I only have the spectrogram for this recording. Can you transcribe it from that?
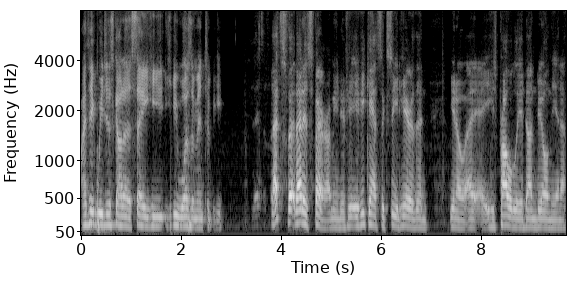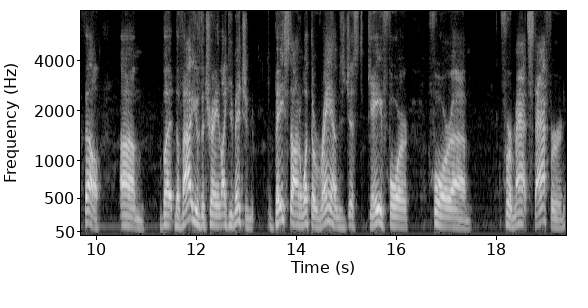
I think we just gotta say he he wasn't meant to be. That's that is fair. I mean, if he if he can't succeed here, then you know, he's probably a done deal in the NFL. Um, but the value of the trade, like you mentioned, based on what the Rams just gave for for um, for Matt Stafford,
